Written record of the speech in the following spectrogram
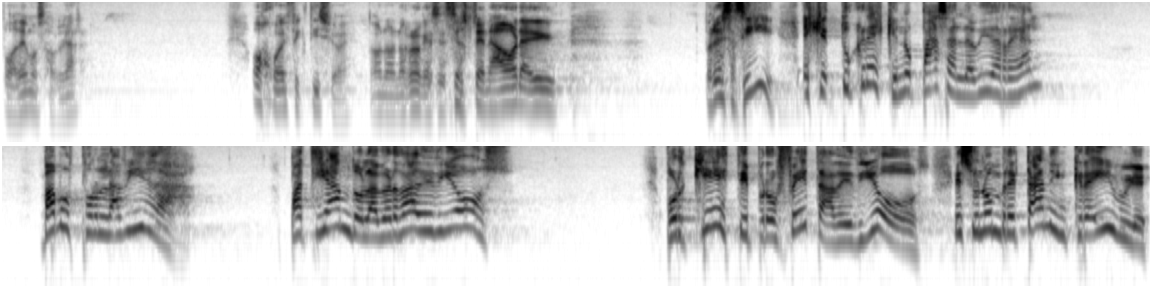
¿podemos hablar? Ojo, es ficticio, ¿eh? No, no, no creo que se sosten ahora. Pero es así. Es que tú crees que no pasa en la vida real. Vamos por la vida, pateando la verdad de Dios. ¿Por qué este profeta de Dios es un hombre tan increíble?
